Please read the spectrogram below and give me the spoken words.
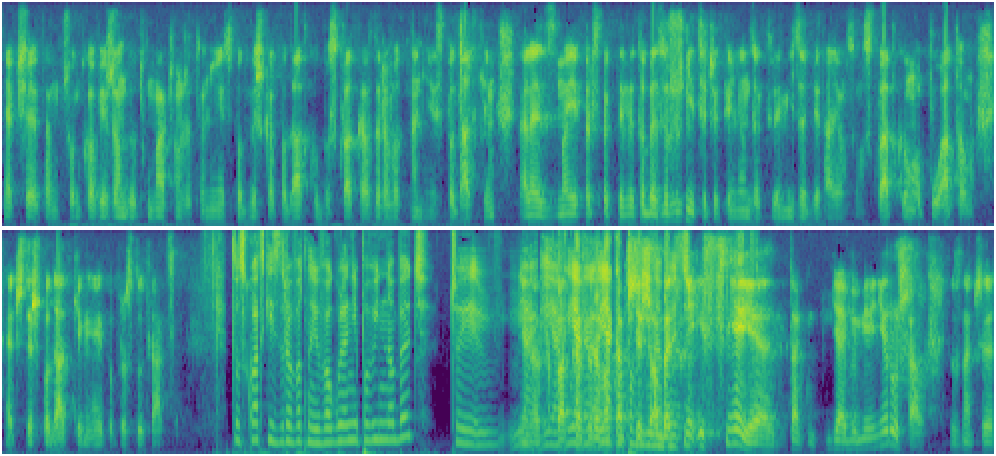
jak się tam członkowie rządu tłumaczą, że to nie jest podwyżka podatków, bo składka zdrowotna nie jest podatkiem, ale z mojej perspektywy to bez różnicy, czy pieniądze, które mi zabierają są składką, opłatą, e, czy też podatkiem, ja je po prostu tracę. To składki zdrowotnej w ogóle nie powinno być? Czy jak, no, składka jak, zdrowotna przecież obecnie być? istnieje, tak, ja bym jej nie ruszał. To znaczy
